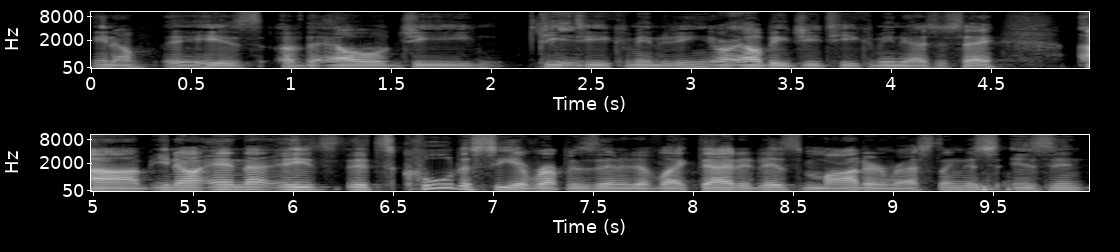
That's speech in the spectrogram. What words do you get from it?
you know, he is of the LGBT community or LBGT community, I should say. Um, you know, and that he's it's cool to see a representative like that. It is modern wrestling. This isn't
